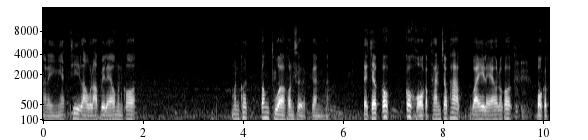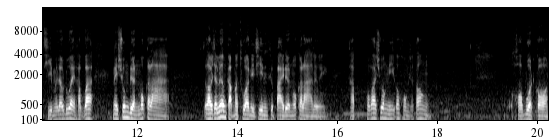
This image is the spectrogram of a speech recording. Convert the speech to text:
อะไรอย่างเงี้ยที่เรารับไว้แล้วมันก็ มันก็ต้องทัวร์คอนเสิร์ตกันครับอืมแต่จะก็ก็ขอกับทางเจ้าภาพไว้แล้ว แล้วก็บอกกับทีมไว้แล้วด้วยครับว่าในช่วงเดือนมกราเราจะเริ่มกลับมาทัวร์อีกทีหนึ่งคือปลายเดือนมกราเลยครับ เพราะว่าช่วงนี้ก็คงจะต้อง ขอบวชก่อน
